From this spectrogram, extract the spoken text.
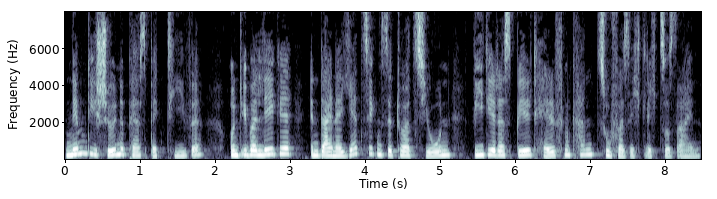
Nimm die schöne Perspektive und überlege in deiner jetzigen Situation, wie dir das Bild helfen kann, zuversichtlich zu sein.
